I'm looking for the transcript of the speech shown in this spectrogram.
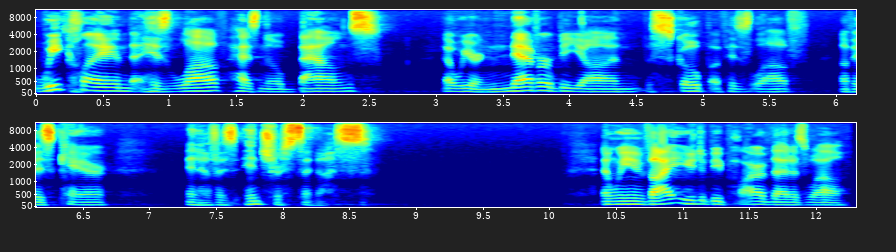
we claim that His love has no bounds, that we are never beyond the scope of His love, of His care, and of His interest in us. And we invite you to be part of that as well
